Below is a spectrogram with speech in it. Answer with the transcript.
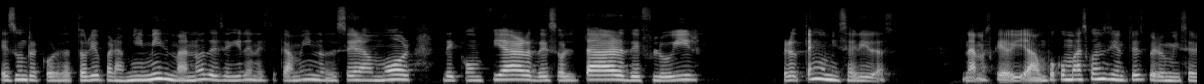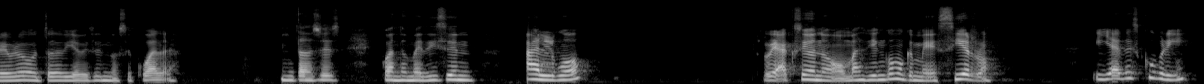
es un recordatorio para mí misma, ¿no? De seguir en este camino, de ser amor, de confiar, de soltar, de fluir. Pero tengo mis heridas, nada más que ya un poco más conscientes, pero mi cerebro todavía a veces no se cuadra. Entonces, cuando me dicen algo, reacciono, o más bien como que me cierro y ya descubrí,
